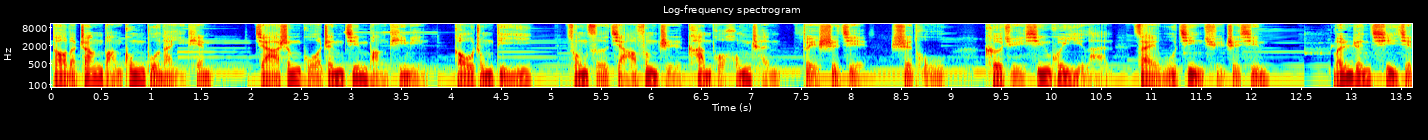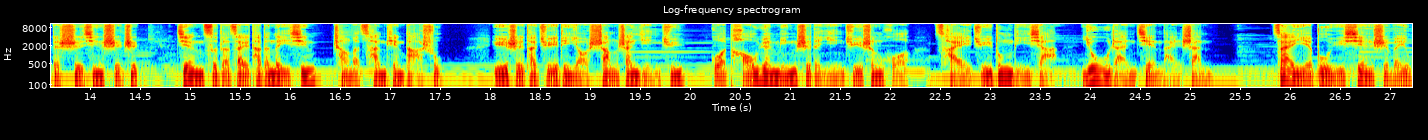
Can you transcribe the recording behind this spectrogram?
到了张榜公布那一天，贾生果真金榜题名，高中第一。从此，贾凤志看破红尘，对世界、仕途、科举心灰意懒，再无进取之心。文人气节的世心世志，渐次的在他的内心成了参天大树。于是他决定要上山隐居，过陶渊明式的隐居生活，采菊东篱下，悠然见南山，再也不与现实为伍，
